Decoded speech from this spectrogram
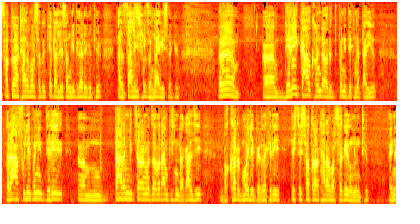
सत्र अठार वर्षको केटाले सङ्गीत गरेको थियो आज चालिस वर्ष नागिसक्यो। र धेरै कालखण्डहरू पनि देख्न पाइयो। र आफूले पनि धेरै प्रारम्भिक चरणमा जब रामकृष्ण ढकालजी भर्खर मैले भेट्दाखेरि त्यस्तै सत्र अठार वर्षकै हुनुहुन्थ्यो। होइन?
